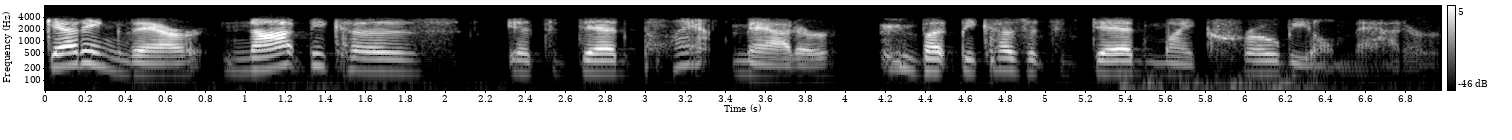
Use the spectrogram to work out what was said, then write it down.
getting there not because it's dead plant matter, but because it's dead microbial matter.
